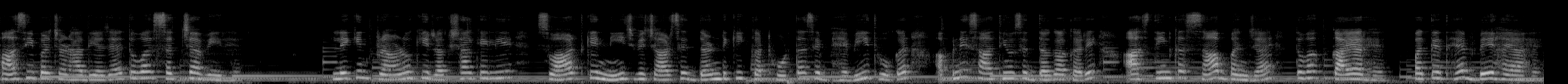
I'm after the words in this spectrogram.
फांसी पर चढ़ा दिया जाए तो वह सच्चा वीर है। लेकिन प्राणों की रक्षा के लिए स्वार्थ के नीच विचार से, दंड की कठोरता से भयभीत होकर अपने साथियों से दगा करे, आस्तीन का सांप बन जाए तो वह कायर है, पतित है, बेहया है।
